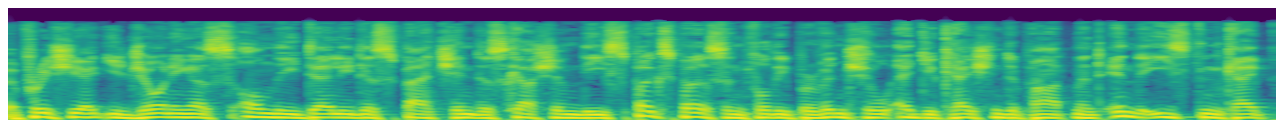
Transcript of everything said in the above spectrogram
Appreciate you joining us on the Daily Dispatch in discussion. The spokesperson for the Provincial Education Department in the Eastern Cape,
